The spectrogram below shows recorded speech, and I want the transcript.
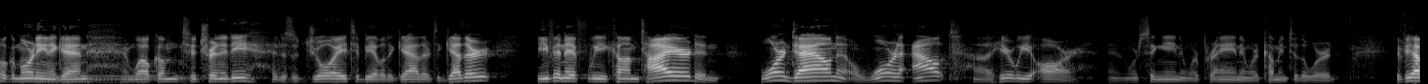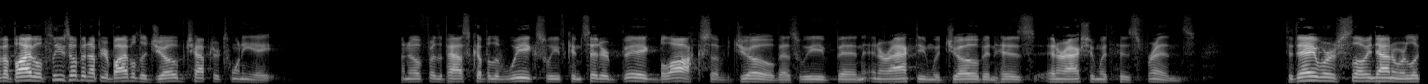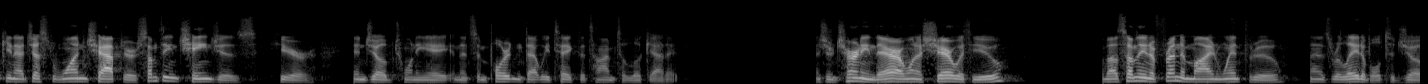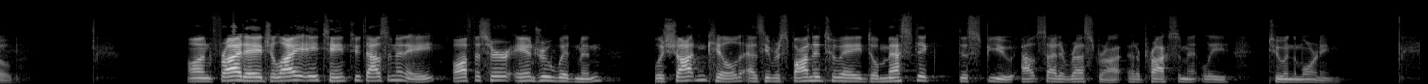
Well, good morning again, and welcome to Trinity. It is a joy to be able to gather together, even if we come tired and worn down or worn out. Uh, here we are, and we're singing and we're praying and we're coming to the Word. If you have a Bible, please open up your Bible to Job chapter 28. I know for the past couple of weeks we've considered big blocks of Job as we've been interacting with Job and his interaction with his friends. Today we're slowing down and we're looking at just one chapter. Something changes here in Job 28, and it's important that we take the time to look at it. As you're turning there, I want to share with you about something a friend of mine went through that is relatable to Job. On Friday, July 18, 2008, Officer Andrew Widman was shot and killed as he responded to a domestic dispute outside a restaurant at approximately 2 in the morning.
